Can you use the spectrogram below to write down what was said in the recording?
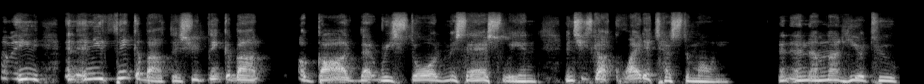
I mean, and, and you think about this, you think about a God that restored Miss Ashley, and and she's got quite a testimony. And and I'm not here to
